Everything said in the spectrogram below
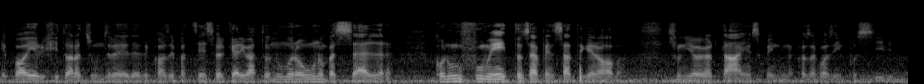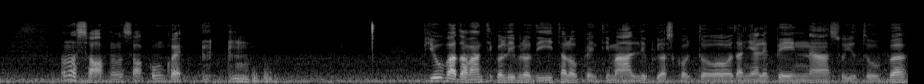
e poi è riuscito a raggiungere delle cose pazzesche perché è arrivato numero uno bestseller con un fumetto, cioè pensate che roba, sul New York Times, quindi una cosa quasi impossibile. Non lo so, non lo so, comunque più vado avanti col libro di Italo Pentimalli, più ascolto Daniele Penna su YouTube,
